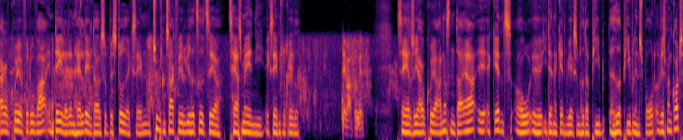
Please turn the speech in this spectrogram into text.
Jakob Kryer, for du var en del af den halvdel, der altså bestod eksamen. Og tusind tak, fordi du lige havde tid til at tage os med ind i eksamenslokalet. Det var så lidt sagde altså Jakob Kryer Andersen, der er øh, agent og øh, i den agentvirksomhed, der, People, der hedder People in Sport. Og hvis man godt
